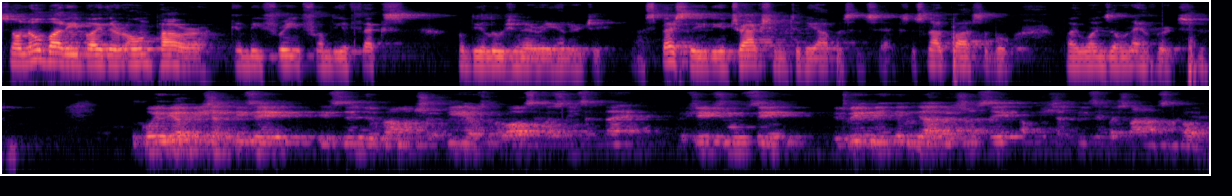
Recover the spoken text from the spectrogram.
ये आत्मा का वास्तविक प्रेम है प्रेम का स्वभाव है कृष्ण के प्रति लेकिन जब भौतिक जगत में ये प्रतिवर्तित होता है तो ये काम के रूप में आ जाता है So nobody by their own power can be free from the effects of the illusionary energy, especially the attraction to the opposite sex. It's not possible by one's own efforts. तो कोई भी अपनी शक्ति से इस जो भ्रामक शक्ति है उसके प्रभाव से बच नहीं सकता है विशेष रूप से विपरीत लिंग के प्रति आकर्षण से अपनी शक्ति से बच पाना असंभव है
